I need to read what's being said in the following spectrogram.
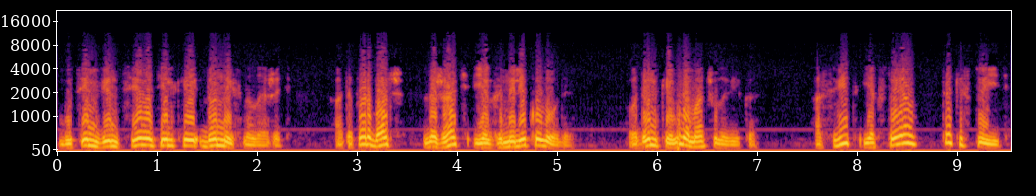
буцім він ціло тільки до них належить. А тепер, бач, лежать, як гнилі колоди. Один кив нема чоловіка. А світ, як стояв, так і стоїть.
